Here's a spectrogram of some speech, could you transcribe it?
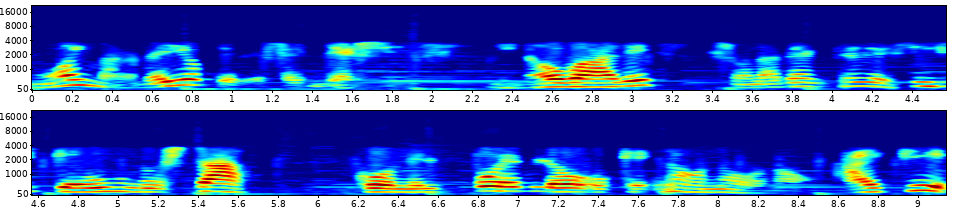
no hay más remedio que defenderse. Y no vale solamente decir que uno está con el pueblo o que no, no, no. Hay que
